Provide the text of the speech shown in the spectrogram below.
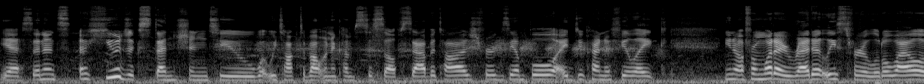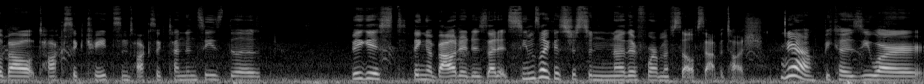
Yes, and it's a huge extension to what we talked about when it comes to self sabotage, for example. I do kind of feel like, you know, from what I read at least for a little while about toxic traits and toxic tendencies, the biggest thing about it is that it seems like it's just another form of self sabotage Yeah. because you are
